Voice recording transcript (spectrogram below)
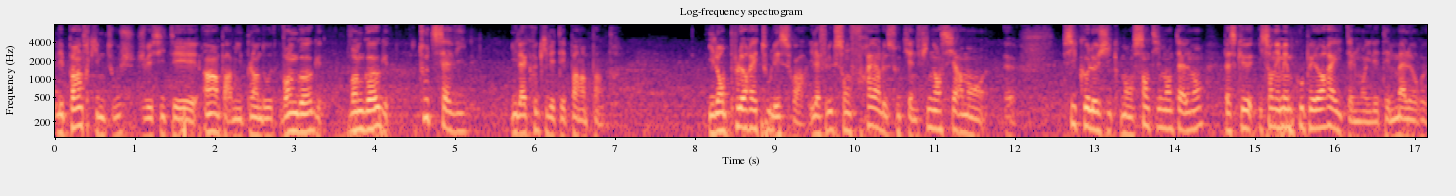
les peintres qui me touchent, je vais citer un parmi plein d'autres, Van Gogh. Van Gogh, toute sa vie, il a cru qu'il n'était pas un peintre. Il en pleurait tous les soirs. Il a fallu que son frère le soutienne financièrement, euh, psychologiquement, sentimentalement, parce qu'il s'en est même coupé l'oreille tellement il était malheureux,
